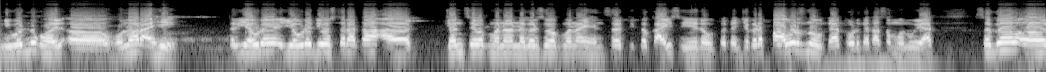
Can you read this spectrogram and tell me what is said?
निवडणूक होणार आहे. तर एवढे एवढे दिवस तर आता जनसेवक म्हणा नगरसेवक म्हणा यांचं तिथं काहीच हे नव्हतं. त्यांच्याकडे पॉवर्स नव्हत्या थोडक्यात असं म्हणूयात. सगळं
